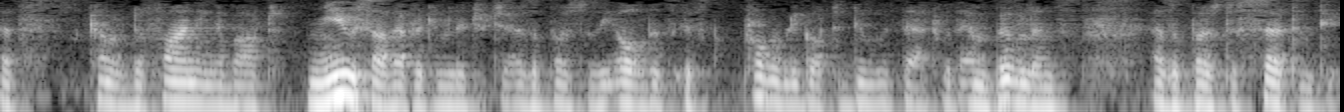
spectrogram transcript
that's kind of defining about new South African literature as opposed to the old, it's, it's probably got to do with that, with ambivalence as opposed to certainty.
